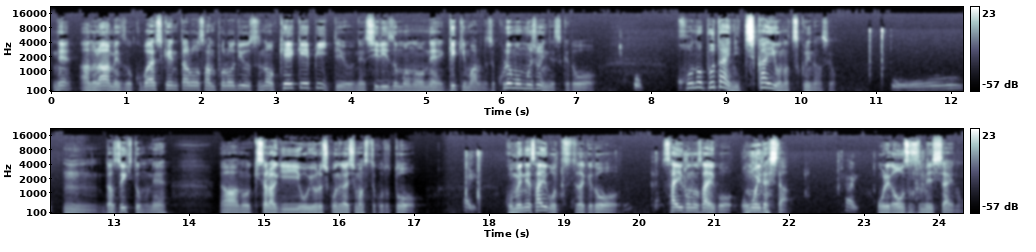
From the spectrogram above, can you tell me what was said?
ね、あの、ラーメンズの小林健太郎さんプロデュースの KKP っていうね、シリーズものね、劇もあるんですよ。これも面白いんですけどお、この舞台に近いような作りなんですよ。うん。だぜひともね、あの、キサラギをよろしくお願いしますってことと、はい。ごめんね、最後って言ってたけど、最後の最後、思い出した。はい。俺がおすすめしたいの。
